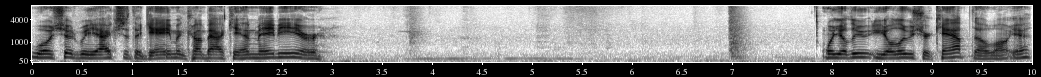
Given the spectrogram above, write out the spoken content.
Well, should we exit the game and come back in, maybe, or? Well, you'll you'll lose your camp, though, won't you?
